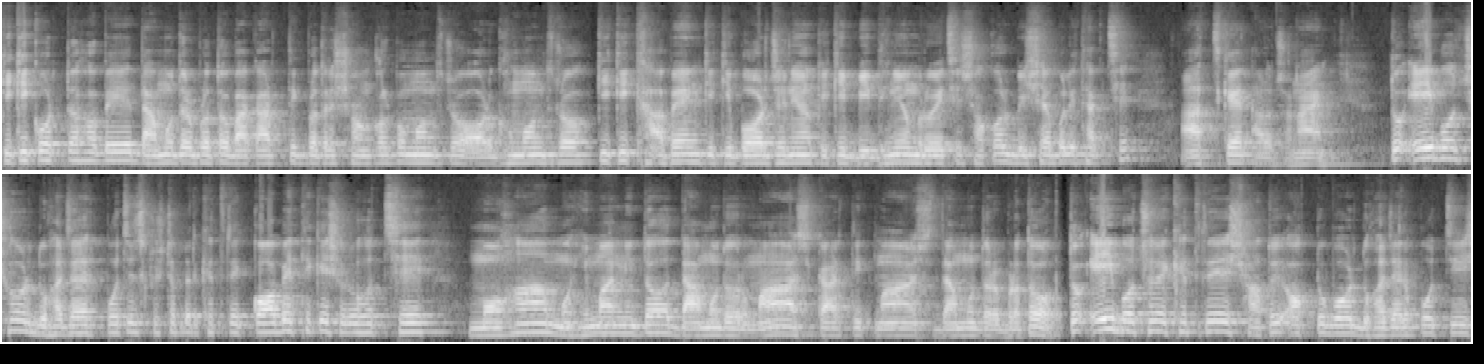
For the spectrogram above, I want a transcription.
কি কি করতে হবে? দামোদর ব্রত বা কার্তিক ব্রতের সংকল্প মন্ত্র অর্ঘ্য মন্ত্র, কি কি খাবেন, কি কি বর্জনীয়, কি কি বিধিনিয়ম রয়েছে, সকল বিষয়াবলী থাকছে আজকের আলোচনায়। তো এই বছর দু হাজার পঁচিশ খ্রিস্টাব্দের ক্ষেত্রে কবে থেকে শুরু হচ্ছে মহা মহিমান্বিত দামোদর মাস, কার্তিক মাস, দামোদর ব্রত? তো এই বছরের ক্ষেত্রে সাতই অক্টোবর দু হাজার পঁচিশ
